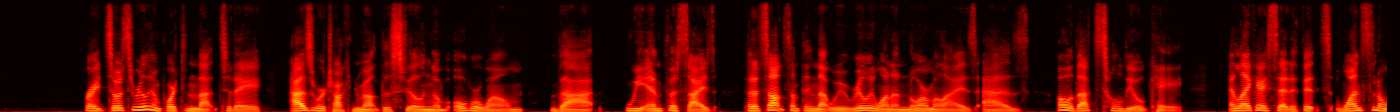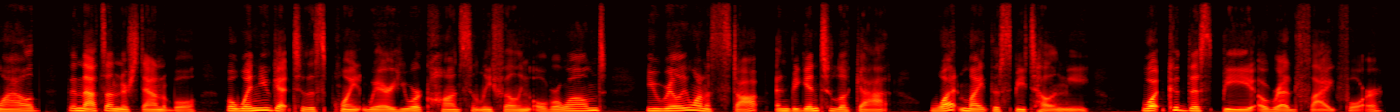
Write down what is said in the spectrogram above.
Right. So it's really important that today, as we're talking about this feeling of overwhelm, that we emphasize that it's not something that we really want to normalize as, oh, that's totally okay. And like I said, if it's once in a while, then that's understandable. But when you get to this point where you are constantly feeling overwhelmed, you really want to stop and begin to look at what might this be telling me? What could this be a red flag for?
